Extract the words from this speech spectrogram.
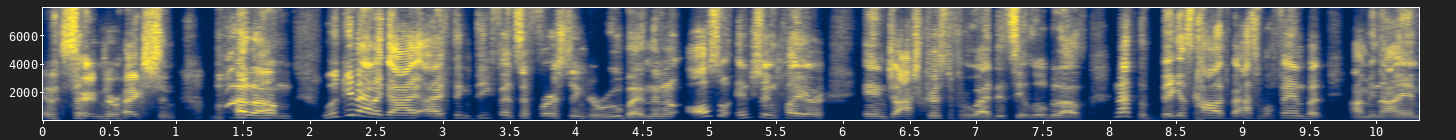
in a certain direction. But um, looking at a guy, I think defensive first in Garuba, and then an also interesting player in Josh Christopher, who I did see a little bit of. Not the biggest college basketball fan, but I mean, I am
